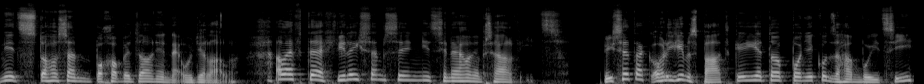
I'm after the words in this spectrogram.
Nic z toho jsem pochopitelně neudělal, ale v té chvíli jsem si nic jiného nepřál víc. Když se tak ohlížím zpátky, je to poněkud zahambující,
